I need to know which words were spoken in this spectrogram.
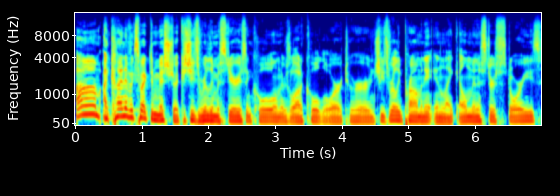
Um, I kind of expected Mystra because she's really mysterious and cool, and there's a lot of cool lore to her, and she's really prominent in like Elminster's stories.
